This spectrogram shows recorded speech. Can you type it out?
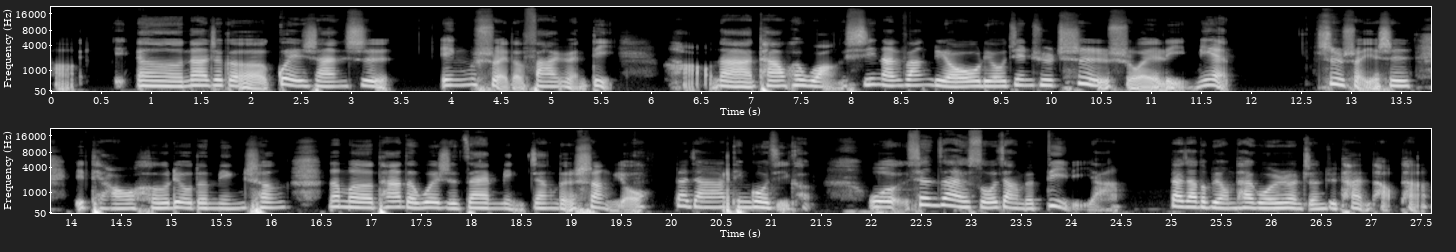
好，呃，那这个桂山是阴水的发源地。好，那它会往西南方流，流进去赤水里面。赤水也是一条河流的名称。那么它的位置在岷江的上游。大家听过即可。我现在所讲的地理呀，大家都不用太过认真去探讨它，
